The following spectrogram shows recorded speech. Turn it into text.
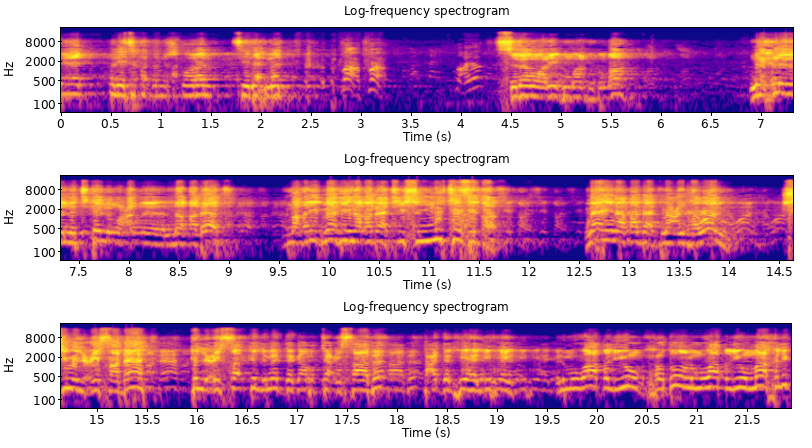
الفعل فليتقدم مشكورا سيد أحمد. طلع طلع السلام عليكم ورحمة الله. نحن نتكلم عن النقابات المغرب ما هي نقابات؟ هي متسقة ما هي نقابات؟ ما عندها والو. من العصابات. كل عصا كل مادة قامت تاع عصابة. تعدل فيها اللي بغي المواطن اليوم حضور المواطن اليوم ما خلق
